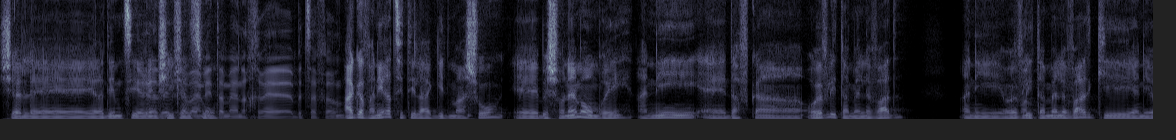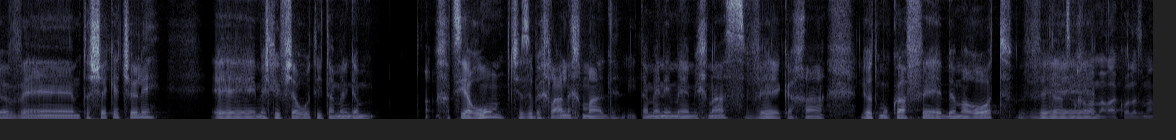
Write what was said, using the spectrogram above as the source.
של אה, ילדים צעירים שייכנסו. ילדים שבאים להתאמן אחרי בית ספר. אגב, אני רציתי להגיד משהו, אה, בשונה מעומרי, אני אה, דווקא אוהב להתאמן לבד. אני אוהב. להתאמן לבד כי אני אוהב את השקט שלי. יש לי אפשרות להתאמן גם חצי ערום, שזה בכלל נחמד, להתאמן עם מכנס וככה להיות מוקף במראות. ו... לעצמך במראה כל הזמן.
